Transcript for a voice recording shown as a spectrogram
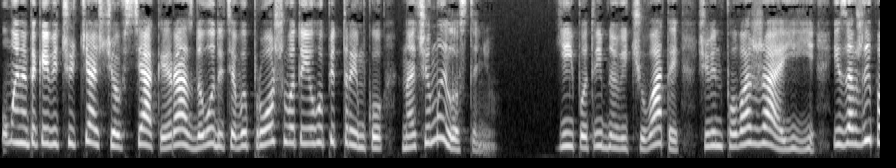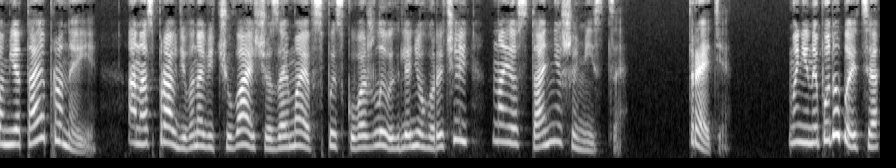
У мене таке відчуття, що всякий раз доводиться випрошувати його підтримку, наче милостиню. Їй потрібно відчувати, що він поважає її і завжди пам'ятає про неї, а насправді вона відчуває, що займає в списку важливих для нього речей найостанніше місце. Третє. Мені не подобається,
